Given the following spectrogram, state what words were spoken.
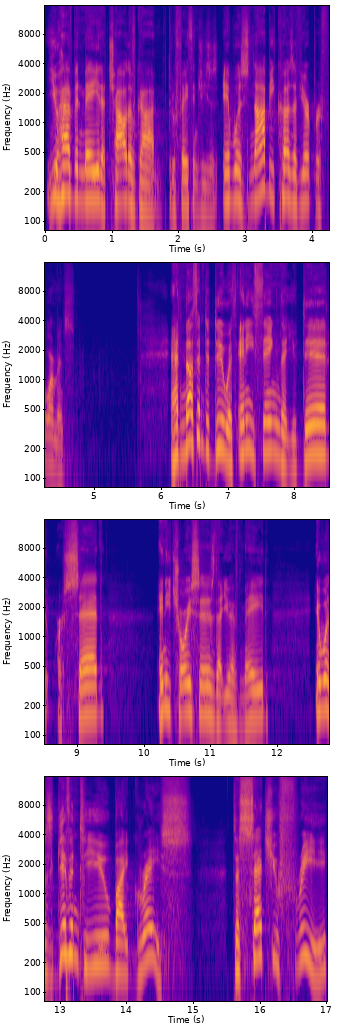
you have been made a child of God through faith in Jesus, it was not because of your performance. It had nothing to do with anything that you did or said, any choices that you have made. It was given to you by grace to set you free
